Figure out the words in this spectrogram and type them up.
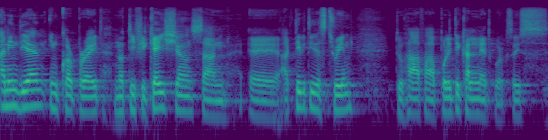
and in the end incorporate notifications and uh, activity stream to have a political network. So it's,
